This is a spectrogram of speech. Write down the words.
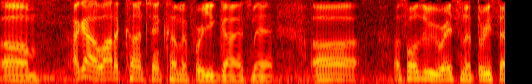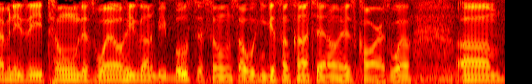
Um, I got a lot of content coming for you guys, man. Uh, I'm supposed to be racing a 370Z tuned as well. He's going to be boosted soon, so we can get some content on his car as well. Um,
